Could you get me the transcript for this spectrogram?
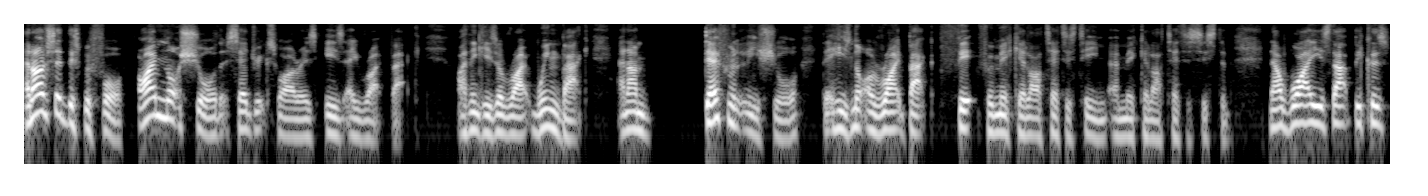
And I've said this before I'm not sure that Cedric Soares is a right back. I think he's a right wing back. And I'm definitely sure that he's not a right back fit for Mikel Arteta's team and Mikel Arteta's system. Now, why is that? Because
